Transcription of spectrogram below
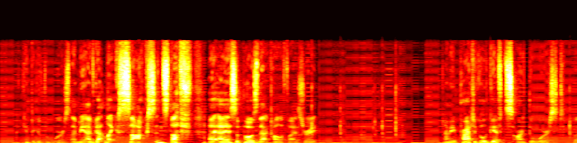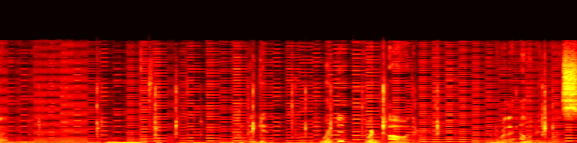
I can't think of the worst. I mean, I've gotten like socks and stuff. I, I suppose that qualifies, right? I mean, practical gifts aren't the worst, but... How did I get... Where did... Where did... The, oh, there we go. I wonder where that elevator was. Is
